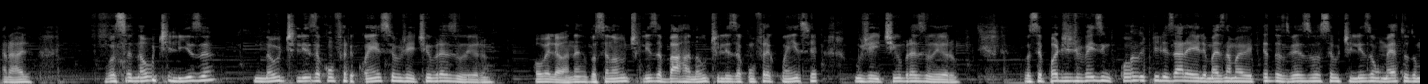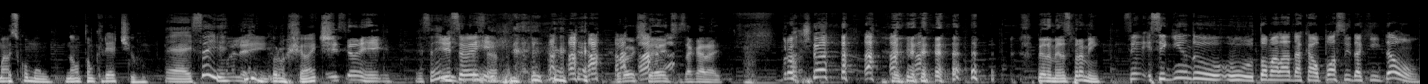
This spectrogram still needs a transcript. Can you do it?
caralho. Você não utiliza, não utiliza com frequência o jeitinho brasileiro. Ou melhor, né? Você não utiliza barra, não utiliza com frequência o jeitinho brasileiro. Você pode de vez em quando utilizar ele, mas na maioria das vezes você utiliza um método mais comum, não tão criativo. É, isso aí. Olha aí. Broxante. Esse é o Henrique. Esse é, Esse é o Henrique, tá Henrique. Broxante, sacanagem. Broxa- Pelo menos pra mim. Se- seguindo o Toma lá da Cal, posso ir daqui então?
